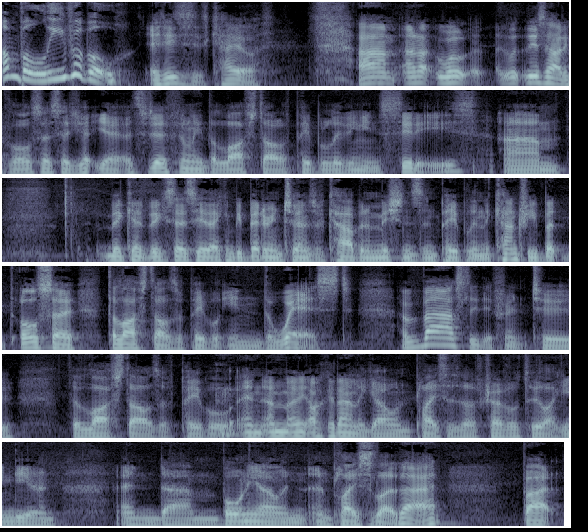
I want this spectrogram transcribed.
Unbelievable. It is. It's chaos. Um, and I, well, this article also says, yeah, yeah, it's definitely the lifestyle of people living in cities. Um, because, because it says here they can be better in terms of carbon emissions than people in the country, but also the lifestyles of people in the West are vastly different to the lifestyles of people. And, and I could only go on places I've travelled to, like India and and um, Borneo and, and places like that. But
